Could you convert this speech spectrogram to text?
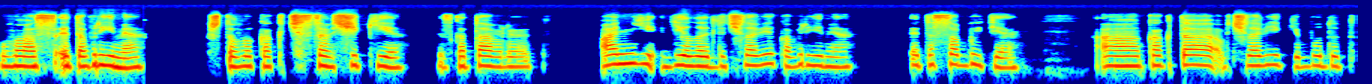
у вас это время, что вы как часовщики изготавливают? Они делают для человека время. Это событие. А когда в человеке будут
